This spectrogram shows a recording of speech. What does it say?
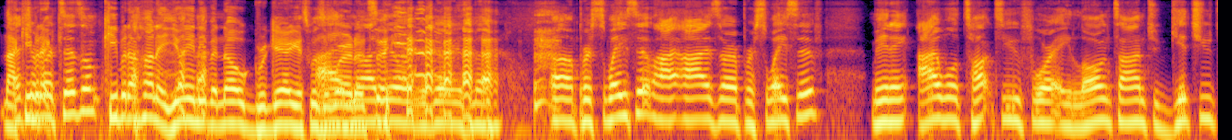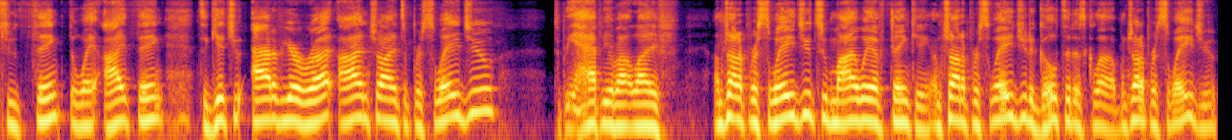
Nah, keep it a-. Keep it a hundred. You ain't even know gregarious was a I word no until idea what gregarious meant. Uh, persuasive. High eyes are persuasive, meaning I will talk to you for a long time to get you to think the way I think, to get you out of your rut. I'm trying to persuade you to be happy about life. I'm trying to persuade you to my way of thinking. I'm trying to persuade you to go to this club. I'm trying to persuade you,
